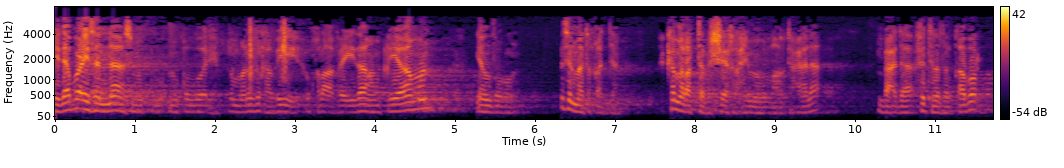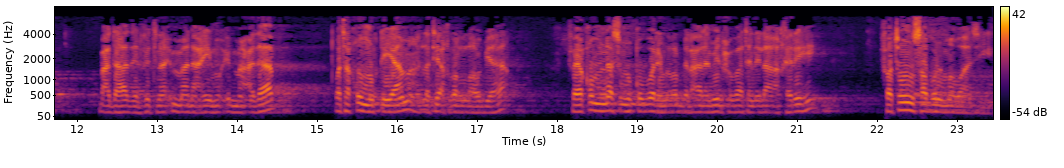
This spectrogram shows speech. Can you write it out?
إذا بعث الناس من قبورهم ثم نفخ في أخرى فإذا هم قيام ينظرون مثل ما تقدم. كما رتب الشيخ رحمه الله تعالى بعد فتنة القبر بعد هذه الفتنة إما نعيم وإما عذاب وتقوم القيامة التي أخبر الله بها فيقوم الناس من قبورهم لرب العالمين حفاة إلى آخره فتنصب الموازين.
